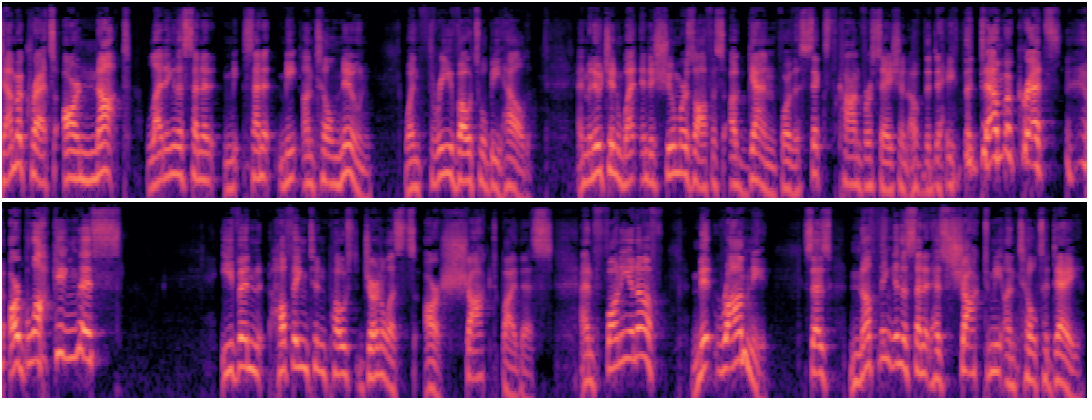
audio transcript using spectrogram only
Democrats are not letting the Senate Senate meet until noon, when three votes will be held. And Mnuchin went into Schumer's office again for the sixth conversation of the day. The Democrats are blocking this. Even Huffington Post journalists are shocked by this. And funny enough, Mitt Romney says nothing in the Senate has shocked me until today.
